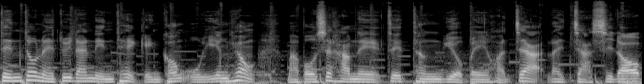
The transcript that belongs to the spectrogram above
等到呢对咱人体健康有影响，嘛不适合呢这糖尿病患者来食食咯。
